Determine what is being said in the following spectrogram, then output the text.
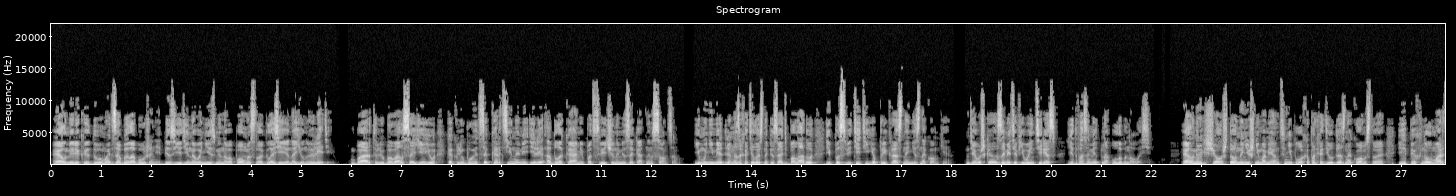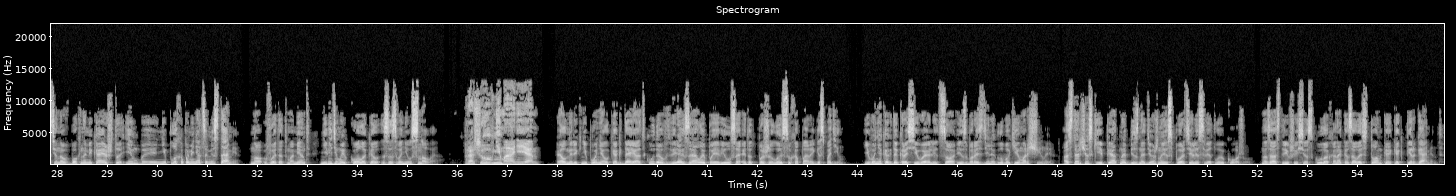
Элмерик и думать забыл об ужине, без единого низменного помысла, глазея на юную леди. Барт любовался ею, как любуется картинами или облаками, подсвеченными закатным солнцем. Ему немедленно захотелось написать балладу и посвятить ее прекрасной незнакомке. Девушка, заметив его интерес, едва заметно улыбнулась. Элмерик счел, что нынешний момент неплохо подходил для знакомства, и пихнул Мартина в бок, намекая, что им бы неплохо поменяться местами. Но в этот момент невидимый колокол зазвонил снова. «Прошу внимания!» Элмерик не понял, когда и откуда в дверях залы появился этот пожилой сухопарый господин. Его некогда красивое лицо избороздили глубокие морщины, а старческие пятна безнадежно испортили светлую кожу. На заострившихся скулах она казалась тонкой, как пергамент.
